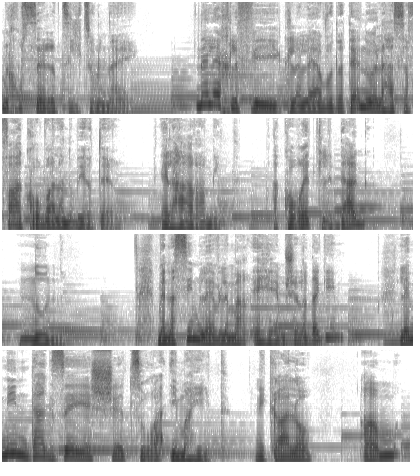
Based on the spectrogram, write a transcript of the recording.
מחוסרת צלצול נאה. נלך לפי כללי עבודתנו אל השפה הקרובה לנו ביותר, אל הארמית, הקוראת לדג נון. ונשים לב למראיהם של הדגים. למין דג זה יש צורה אמהית, נקרא לו עם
